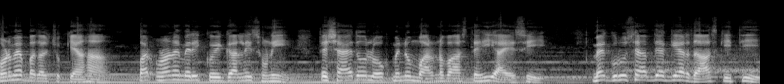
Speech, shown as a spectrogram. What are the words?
ਹੁਣ ਮੈਂ ਬਦਲ ਚੁੱਕਿਆ ਹਾਂ ਪਰ ਉਹਨਾਂ ਨੇ ਮੇਰੀ ਕੋਈ ਗੱਲ ਨਹੀਂ ਸੁਣੀ ਤੇ ਸ਼ਾਇਦ ਉਹ ਲੋਕ ਮੈਨੂੰ ਮਾਰਨ ਵਾਸਤੇ ਹੀ ਆਏ ਸੀ ਮੈਂ ਗੁਰੂ ਸਾਹਿਬ ਦੇ ਅੱਗੇ ਅਰਦਾਸ ਕੀਤੀ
